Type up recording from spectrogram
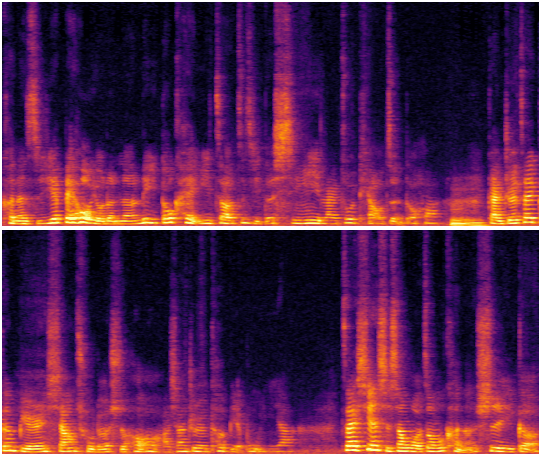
可能职业背后有的能力，都可以依照自己的心意来做调整的话，嗯，感觉在跟别人相处的时候，好像就会特别不一样。在现实生活中，我可能是一个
